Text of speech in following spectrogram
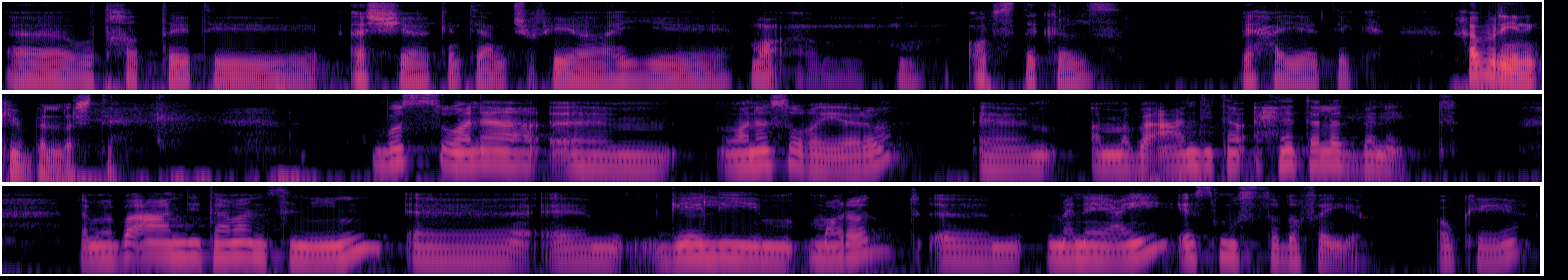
وتخطيتي أشياء كنت عم تشوفيها هي obstacles بحياتك. خبريني كيف بلشتي؟ بص وأنا وأنا صغيرة أما بقى عندي تم... إحنا ثلاث بنات. لما بقى عندي 8 سنين آه، جالي مرض مناعي اسمه الصدفية okay؟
